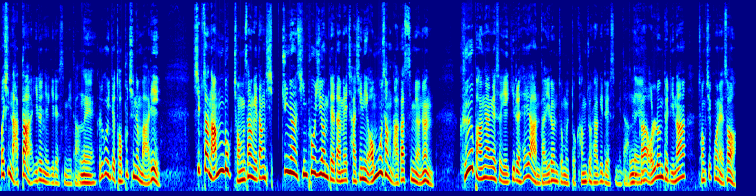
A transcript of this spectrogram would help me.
훨씬 낫다 이런 얘기를 했습니다. 네. 그리고 이제 덧붙이는 말이 14 남북 정상회담 10주년 심포지엄 대담에 자신이 업무상 나갔으면은 그 방향에서 얘기를 해야 한다 이런 점을 또 강조를 하기도 했습니다. 네. 그러니까 언론들이나 정치권에서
